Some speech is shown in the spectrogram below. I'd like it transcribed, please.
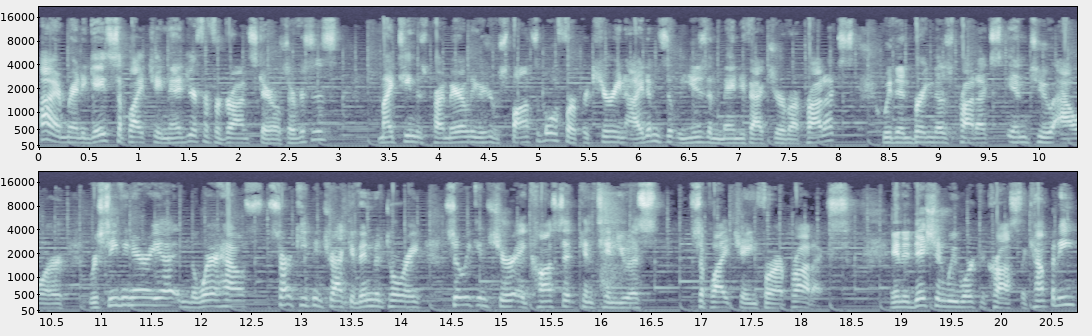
Hi, I'm Randy Gates, Supply Chain Manager for Fagron Sterile Services. My team is primarily responsible for procuring items that we use in the manufacture of our products. We then bring those products into our receiving area in the warehouse, start keeping track of inventory so we can ensure a constant, continuous supply chain for our products. In addition, we work across the company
